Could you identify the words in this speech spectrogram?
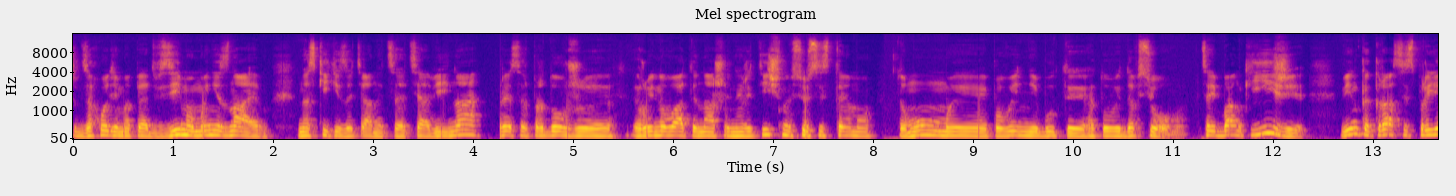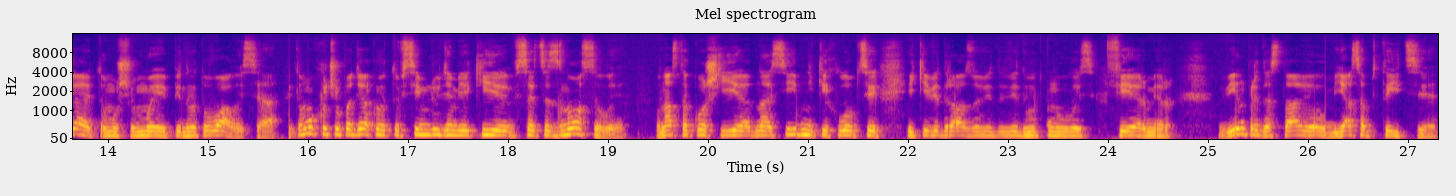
Заходимо опять в зиму. Ми не знаємо, наскільки затягнеться ця війна. Агресор продовжує руйнувати нашу енергетичну всю систему, тому ми повинні бути готові до всього. Цей банк їжі він якраз і сприяє тому, що ми підготувалися. І Тому хочу подякувати всім людям, які все це зносили. У нас також є одноосібники, хлопці, які відразу від, відгукнулись. Фермер. Він предоставив м'ясо птиці.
